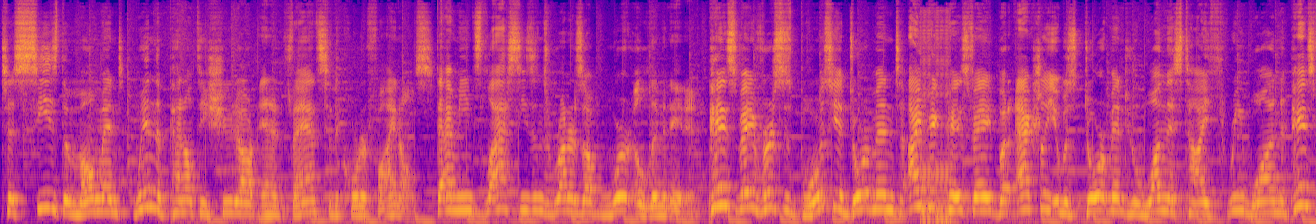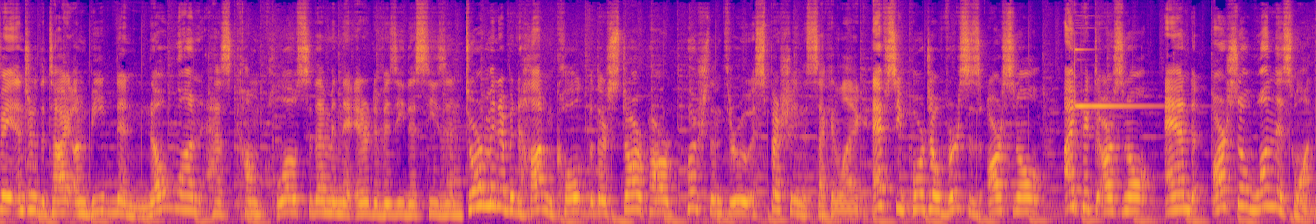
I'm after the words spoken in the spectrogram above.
to seize the moment, win the penalty shootout, and advance to the quarterfinals. That means last season's runners-up were eliminated. PSV versus Borussia Dortmund. I picked PSV, but actually it was Dortmund who won this tie 3-1. PSV entered the tie unbeaten and no one has come close to them in the Eredivisie this season. Dortmund Dortmund have been hot and cold, but their star power pushed them through, especially in the second leg. FC Porto versus Arsenal. I picked Arsenal, and Arsenal won this one.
